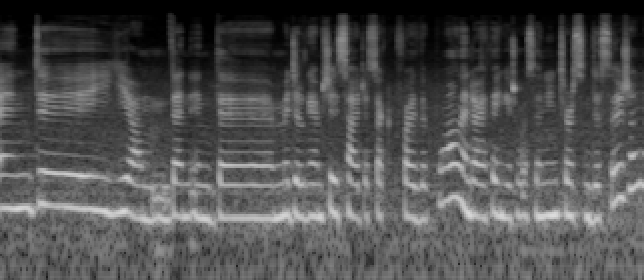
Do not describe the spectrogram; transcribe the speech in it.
And uh, yeah, then in the middle game, she decided to sacrifice the pawn, and I think it was an interesting decision.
